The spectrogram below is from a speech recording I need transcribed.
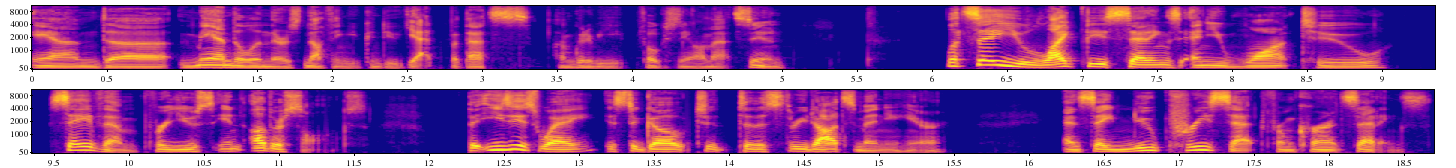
And uh, mandolin, there's nothing you can do yet, but that's I'm going to be focusing on that soon. Let's say you like these settings and you want to save them for use in other songs. The easiest way is to go to, to this three dots menu here and say new preset from current settings.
